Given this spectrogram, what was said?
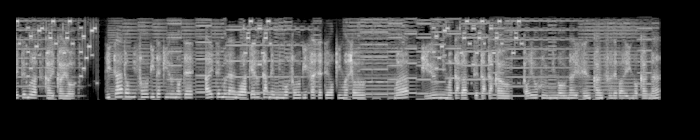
イテム扱いかよ。リチャードに装備できるので、アイテム欄を開けるためにも装備させておきましょう。まあ、飛竜にまたがって戦う、という風に脳内変換すればいいのかな？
